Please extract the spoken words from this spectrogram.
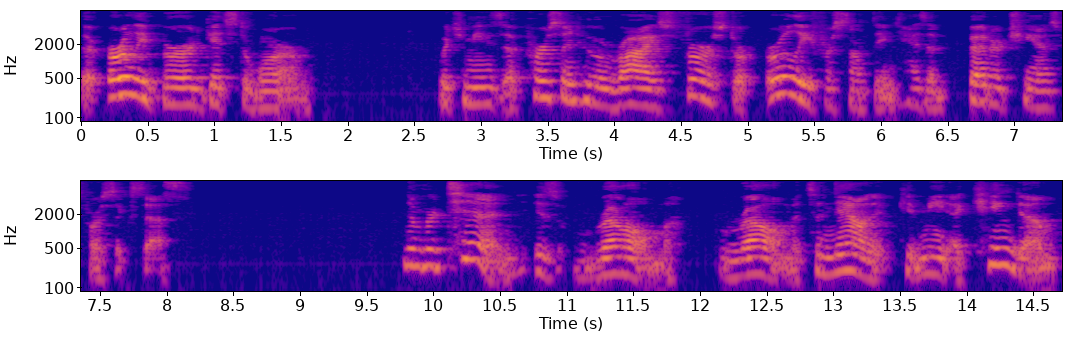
the early bird gets the worm, which means a person who arrives first or early for something has a better chance for success. Number 10 is realm. Realm. It's a noun. It can mean a kingdom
